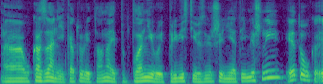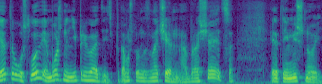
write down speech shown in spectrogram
э, указаний, которые Танай планирует привести в завершение этой мешны, это, это условие можно не приводить, потому что он изначально обращается этой мешной,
